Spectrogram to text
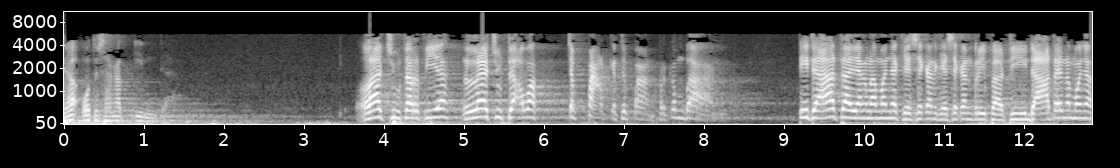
dakwah itu sangat indah laju tarbiyah, laju dakwah cepat ke depan, berkembang. Tidak ada yang namanya gesekan-gesekan pribadi, tidak ada yang namanya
